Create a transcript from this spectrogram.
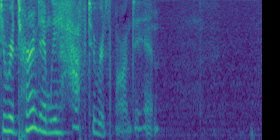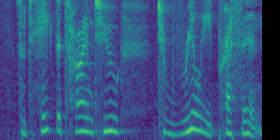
To return to Him, we have to respond to Him. So take the time to, to really press in.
